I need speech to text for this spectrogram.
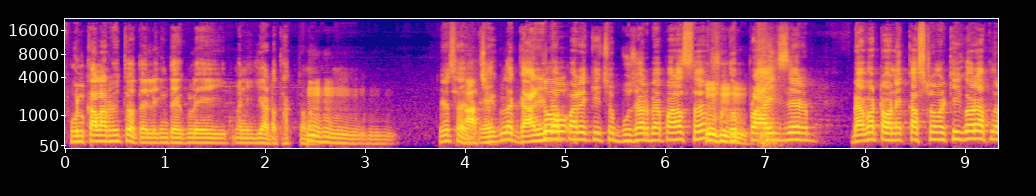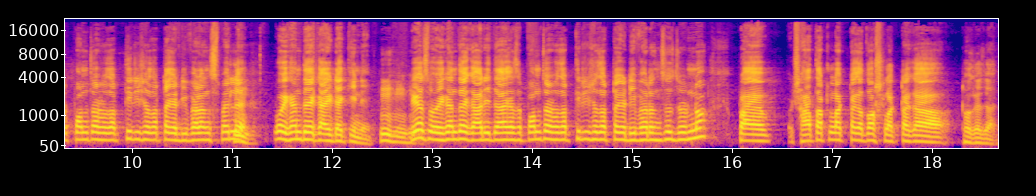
ফুল কালার হইতো তাহলে কিন্তু এগুলো এই মানে ইয়াটা থাকতো না। ঠিক আছে। এগুলো গাড়ির ব্যাপারে কিছু বোঝার ব্যাপার আছে। শুধু প্রাইসের ব্যাপারটা অনেক কাস্টমার কি করে? আপনার পঞ্চাশ হাজার তিরিশ হাজার টাকা ডিফারেন্স পাইলে ওইখান থেকে গাড়িটা কিনে। ঠিক আছে? ওইখান থেকে গাড়ি দেখা গেছে পঞ্চাশ হাজার তিরিশ হাজার টাকা ডিফারেন্সের জন্য প্রায় সাত আট লাখ টাকা দশ লাখ টাকা ঠকে যায়।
